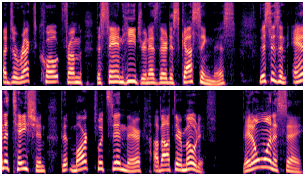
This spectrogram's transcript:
a direct quote from the Sanhedrin as they're discussing this. This is an annotation that Mark puts in there about their motive. They don't want to say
